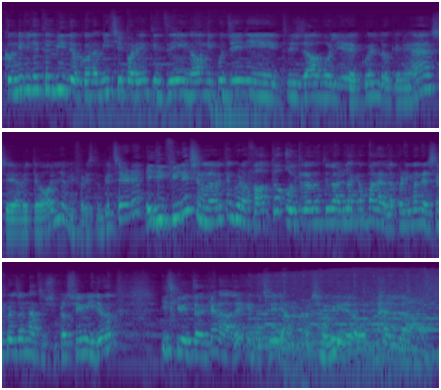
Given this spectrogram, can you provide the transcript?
Condividete il video con amici, parenti, zii nonni, cugini, trisavoli e quello che ne è, se avete voglia mi fareste un piacere. Ed infine se non l'avete ancora fatto, oltre ad attivare la campanella per rimanere sempre aggiornati sui prossimi video, iscrivetevi al canale e noi ci vediamo al prossimo video. Bella!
